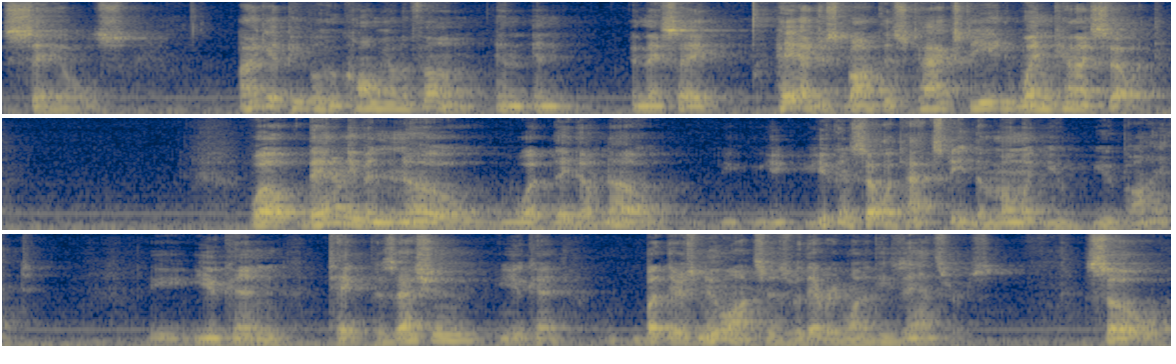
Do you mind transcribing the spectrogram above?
sales. I get people who call me on the phone and, and, and they say, Hey, I just bought this tax deed. When can I sell it? Well, they don't even know what they don't know. You, you can sell a tax deed the moment you, you buy it. You can take possession, you can, but there's nuances with every one of these answers. So,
